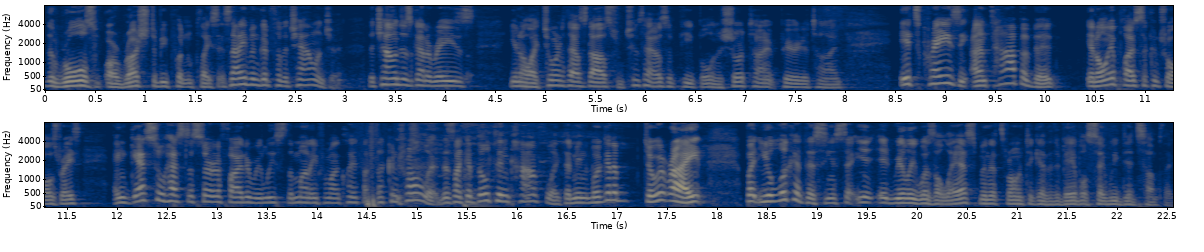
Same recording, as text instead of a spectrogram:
the rules are rushed to be put in place. It's not even good for the challenger. The challenger's got to raise, you know, like $200,000 from 2,000 people in a short time period of time. It's crazy. On top of it, it only applies to controls race. And guess who has to certify to release the money from unclaimed funds? The controller. There's like a built-in conflict. I mean, we're going to do it right, but you look at this and you say it, it really was a last-minute thrown together to be able to say we did something.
